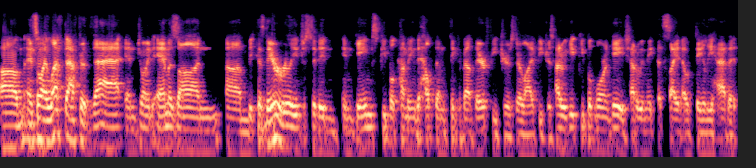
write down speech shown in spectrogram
Um, and so I left after that and joined Amazon um, because they were really interested in, in games people coming to help them think about their features, their live features. How do we get people more engaged? How do we make the site a daily habit?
